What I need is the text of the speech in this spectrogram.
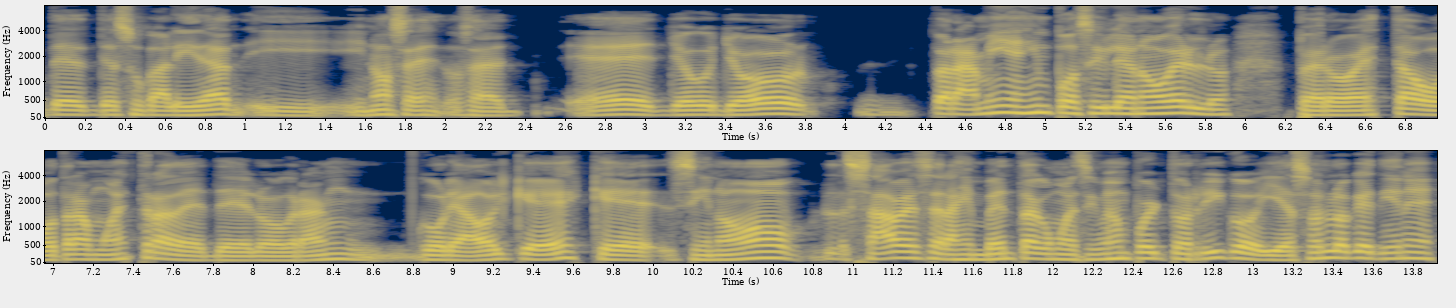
de, su calidad? Y, no sé, o sea, eh, yo, yo para mí es imposible no verlo, pero esta otra muestra de, lo gran goleador que es, que si no sabe, se las inventa como decimos en Puerto Rico, y eso es lo que tiene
